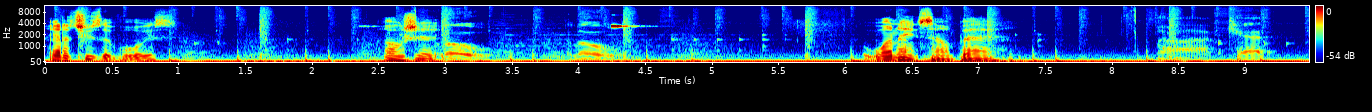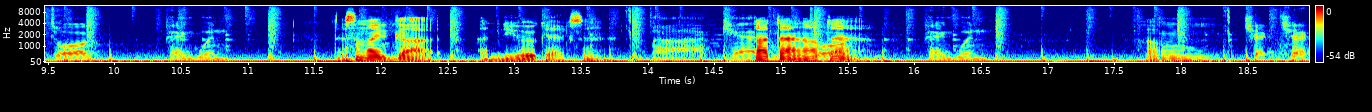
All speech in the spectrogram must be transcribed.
I gotta choose a voice. Oh shit. Hello. Hello. One ain't sound bad. Uh, cat, dog, penguin. That sound like it got a New York accent. Uh, cat. Not that, not dog, that. Penguin. Um, Check, check.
